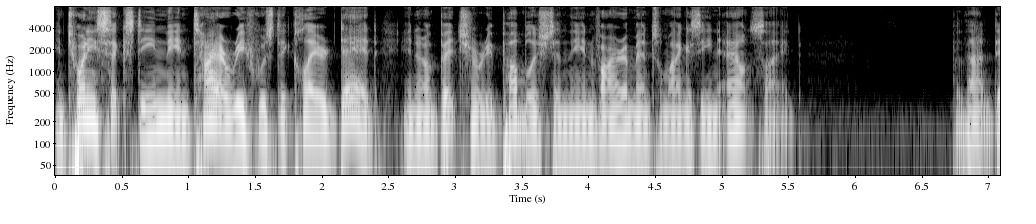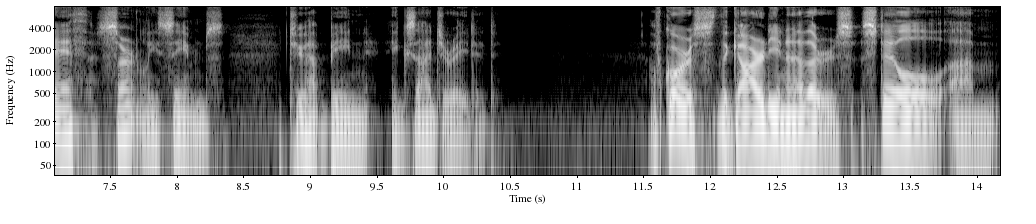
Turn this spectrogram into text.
In 2016, the entire reef was declared dead in an obituary published in the environmental magazine Outside. But that death certainly seems to have been exaggerated. Of course, The Guardian and others still um,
